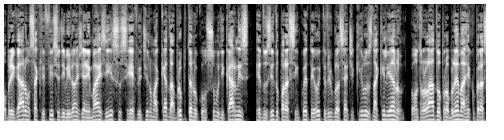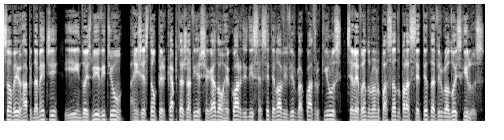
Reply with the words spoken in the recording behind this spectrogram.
obrigaram o sacrifício de milhões de animais e isso se refletiu numa queda abrupta no consumo de carnes, reduzido para 58,7 quilos naquele ano. Controlado o problema, a recuperação veio rapidamente e, em 2021, a ingestão per capita já havia chegado a um recorde de 69,4 quilos, se elevando no ano passado para 70,2 quilos.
